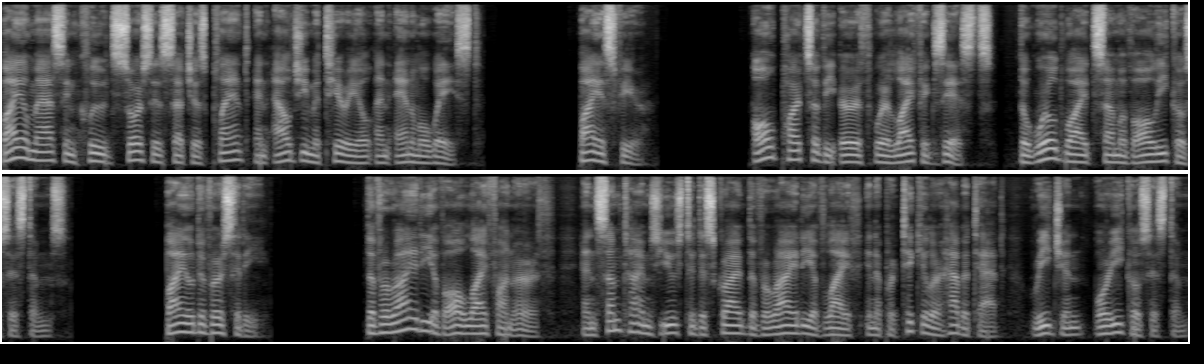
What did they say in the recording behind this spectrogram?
Biomass includes sources such as plant and algae material and animal waste. Biosphere All parts of the earth where life exists, the worldwide sum of all ecosystems. Biodiversity The variety of all life on earth, and sometimes used to describe the variety of life in a particular habitat, region, or ecosystem.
